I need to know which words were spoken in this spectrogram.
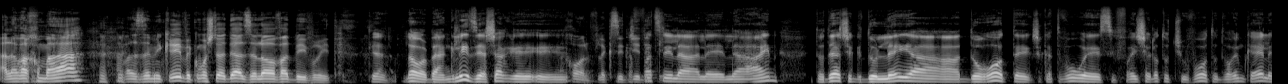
על המחמאה, אבל זה מקרי, וכמו שאתה יודע, זה לא עבד בעברית. כן. לא, אבל באנגלית זה ישר... אה, נכון, פלקסיט קפץ. לי ל- ל- לעין. אתה יודע שגדולי הדורות, אה, כשכתבו אה, ספרי שאלות או תשובות או דברים כאלה,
